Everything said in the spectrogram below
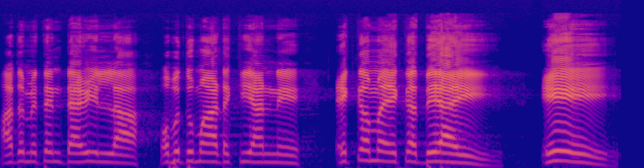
අද මෙතෙන්ට ඇවිල්ලා ඔබතුමාට කියන්නේ එකම එක දෙයයි. ඒ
